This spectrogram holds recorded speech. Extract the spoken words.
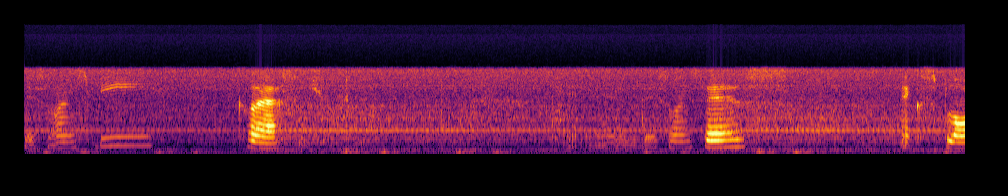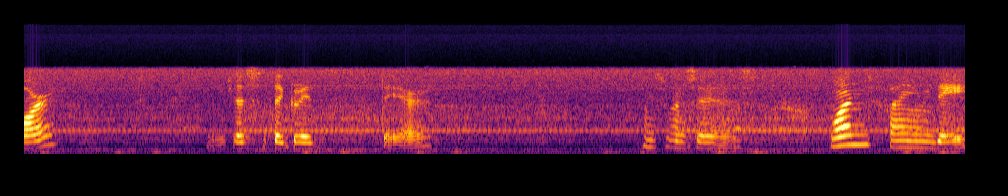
This one's B. Classy. And this one says Explore. And just the grid there. This one says One Fine Day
